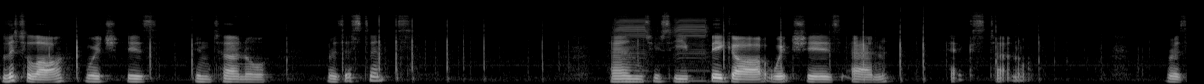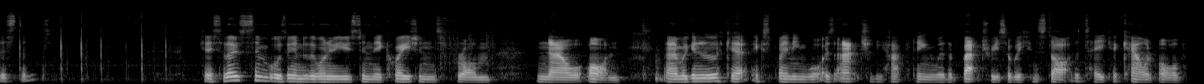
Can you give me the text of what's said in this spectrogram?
little r, which is internal resistance and you see big R which is an external resistance. Okay, so those symbols are going to be the one we used in the equations from now on. And we're going to look at explaining what is actually happening with a battery so we can start to take account of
